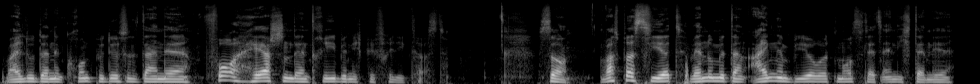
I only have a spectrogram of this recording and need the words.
weil du deine Grundbedürfnisse, deine vorherrschenden Triebe nicht befriedigt hast. So, was passiert, wenn du mit deinem eigenen Biorhythmus letztendlich deine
